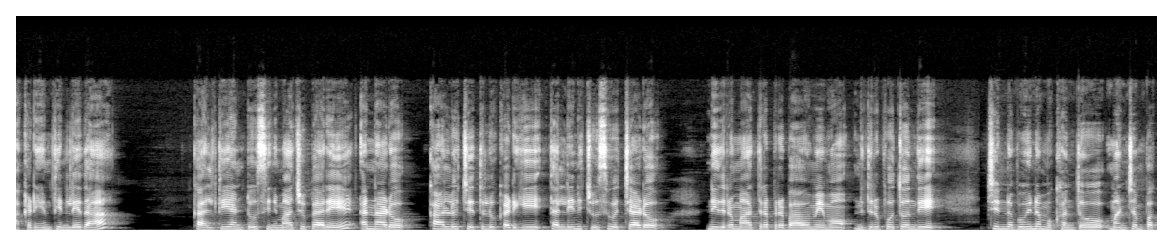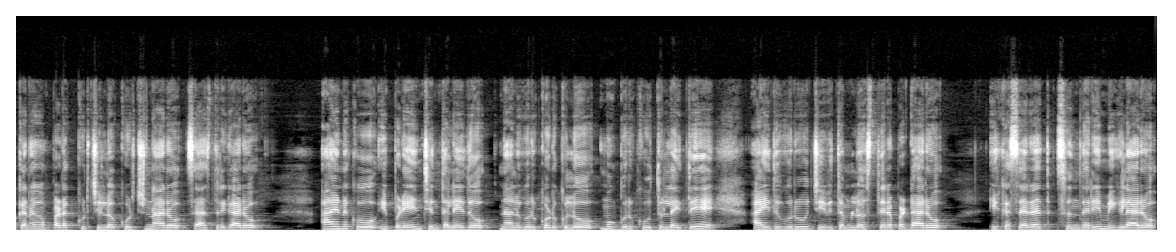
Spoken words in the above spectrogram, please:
అక్కడేం తినలేదా? కల్తీ అంటూ సినిమా చూపారే అన్నాడు. కాళ్ళు చేతులు కడిగి తల్లిని చూసి వచ్చాడో. నిద్రమాత్ర ప్రభావమేమో నిద్రపోతోంది. చిన్నబోయిన ముఖంతో మంచం పక్కన పడక కుర్చీలో కూర్చున్నారు శాస్త్రి గారు. ఆయనకు ఇప్పుడేం చింత లేదు. నలుగురు కొడుకులు ముగ్గురు కూతుళ్ళైతే ఐదుగురు జీవితంలో స్థిరపడ్డారు. ఇక శరత్ సుందరి మిగిలారు.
